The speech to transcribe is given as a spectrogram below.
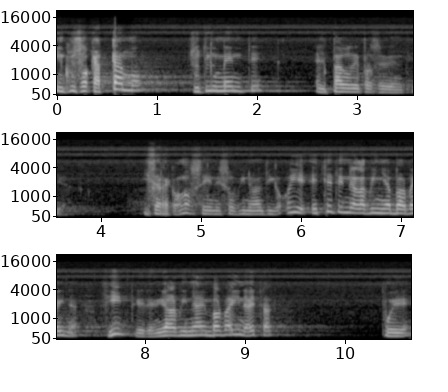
incluso captamos sutilmente el pago de procedencia. Y se reconoce en esos vinos antiguos, oye, este tenía las viñas en Balbaína. Sí, que tenía las viñas en Balbaína, estas. Pues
